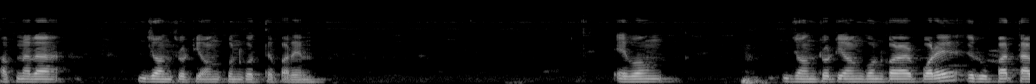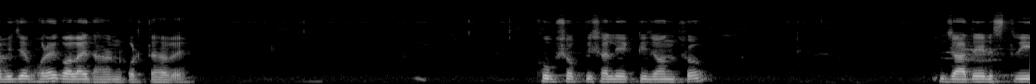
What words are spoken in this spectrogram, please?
আপনারা যন্ত্রটি অঙ্কন করতে পারেন। এবং যন্ত্রটি অঙ্কন করার পরে রূপার তাবিজে ভরে গলায় ধারণ করতে হবে। খুব শক্তিশালী একটি যন্ত্র, যাদের স্ত্রী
